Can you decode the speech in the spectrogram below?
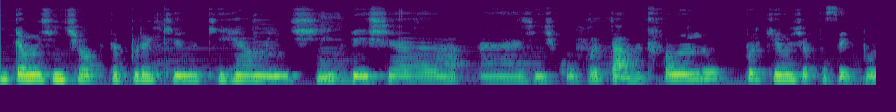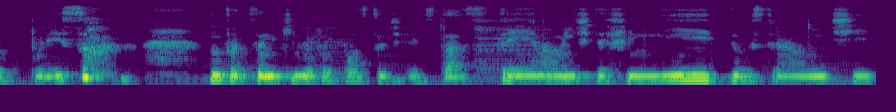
Então a gente opta por aquilo que realmente deixa a gente confortável. Tô falando porque eu já passei por, por isso. Não estou dizendo que meu propósito de vida está extremamente definido, extremamente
